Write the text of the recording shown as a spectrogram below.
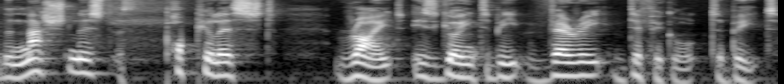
the nationalist, populist right, is going to be very difficult to beat.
